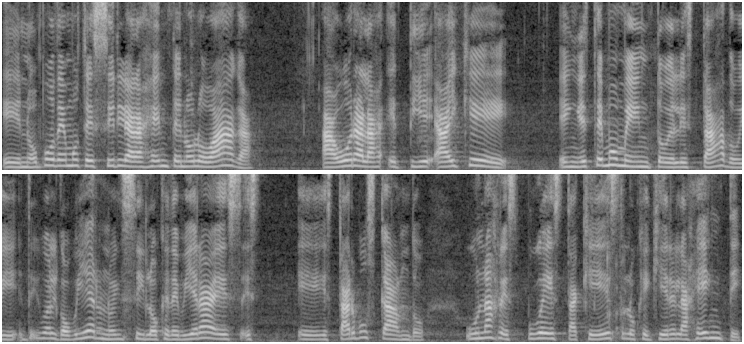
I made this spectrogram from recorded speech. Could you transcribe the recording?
Eh, no podemos decirle a la gente no lo haga. Ahora eh, hay que en este momento el Estado y digo el gobierno en sí lo que debiera es, estar buscando una respuesta que es lo que quiere la gente.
